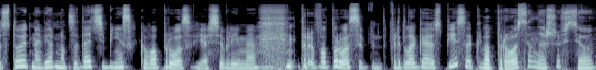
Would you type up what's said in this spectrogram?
стоит, наверное, задать себе несколько вопросов. Я все время вопросы предлагаю список. Вопросы наши все.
